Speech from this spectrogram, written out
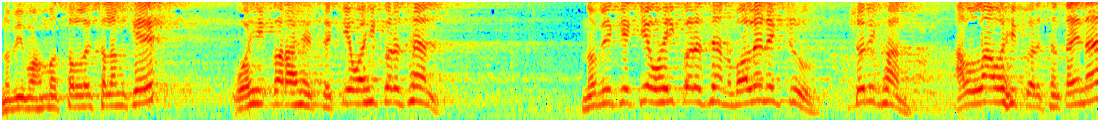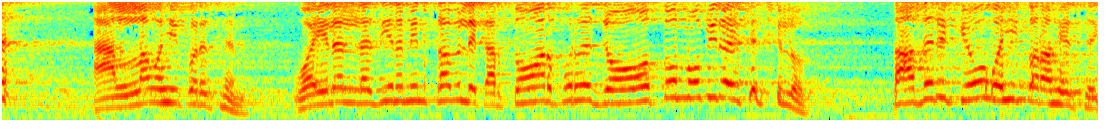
নবী মোহাম্মদ সাল্লাহ সাল্লামকে ওহি করা হয়েছে। কে ওহি করেছেন? নবীকে কে ওহি করেছেন? বলেন একটু, শরীফ খান। আল্লাহ ওহি করেছেন, তাই না? আল্লাহ ওহি করেছেন। আর তোমার পূর্বে যত নবীরা এসেছিল, তাদেরকেও ওহি করা হয়েছে।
